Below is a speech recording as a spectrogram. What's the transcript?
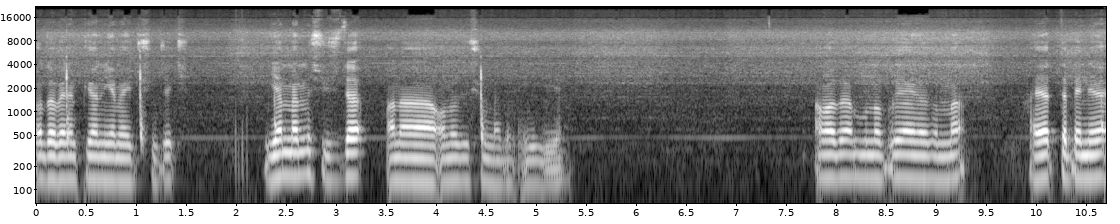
O da benim piyonu yemeyi düşünecek. Yenmemiş yüzde ana onu düşünmedim iyi iyi. Ama ben bunu buraya oynadım mı hayatta beni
